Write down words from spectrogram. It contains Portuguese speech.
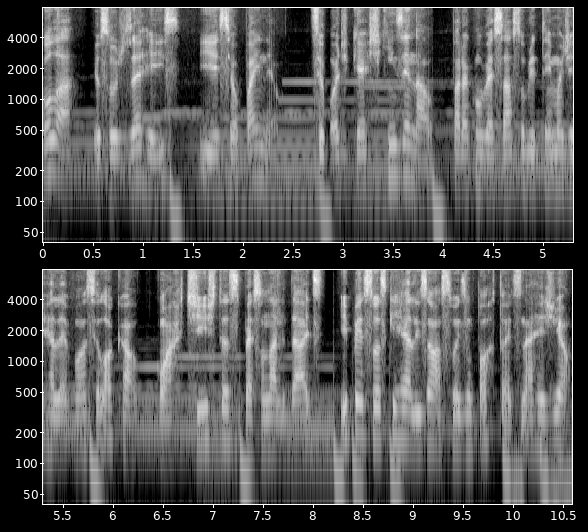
Olá, eu sou José Reis e esse é o Painel, seu podcast quinzenal para conversar sobre temas de relevância local com artistas, personalidades e pessoas que realizam ações importantes na região.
